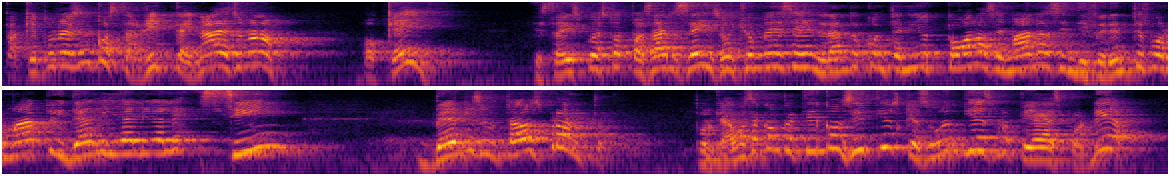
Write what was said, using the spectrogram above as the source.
¿Para qué ponerse en Costa Rica y nada de eso? No, no. Ok, está dispuesto a pasar seis, ocho meses generando contenido todas las semanas en diferente formato y dale, dale, dale, sin ver resultados pronto. Porque vamos a competir con sitios que suben 10 propiedades por día.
